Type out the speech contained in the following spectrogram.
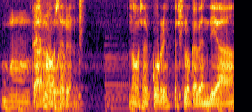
mm, es no va, a bueno. ser, no va a ser Curry, que es lo que vendía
